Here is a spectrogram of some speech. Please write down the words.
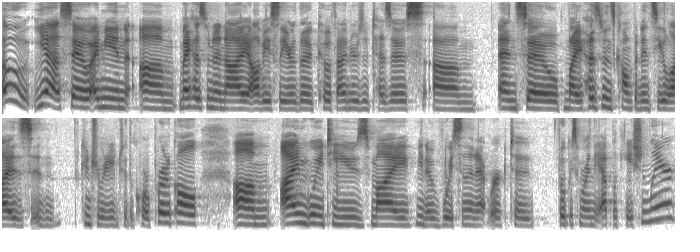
Oh, yeah. So, I mean, um, my husband and I obviously are the co founders of Tezos. Um, and so my husband's competency lies in contributing to the core protocol. Um, I'm going to use my you know, voice in the network to focus more on the application layer.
